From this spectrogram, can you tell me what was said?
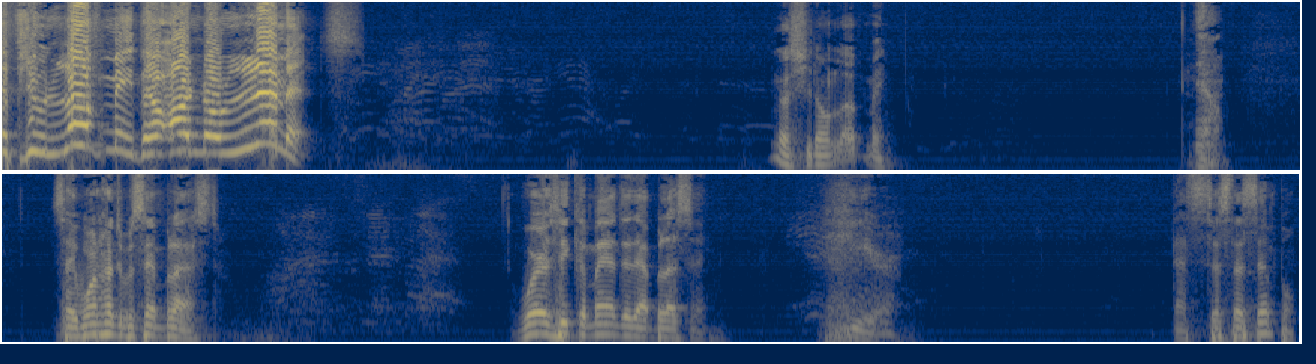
If you love me, there are no limits. Unless you don't love me. Now, say 100% blessed. Where has he commanded that blessing? Here. That's just that simple.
